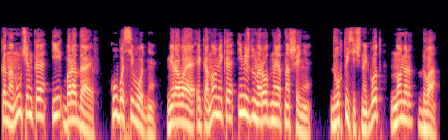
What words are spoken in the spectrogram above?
Кананученко и Бородаев. Куба сегодня. Мировая экономика и международные отношения. 2000 год, номер 2.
